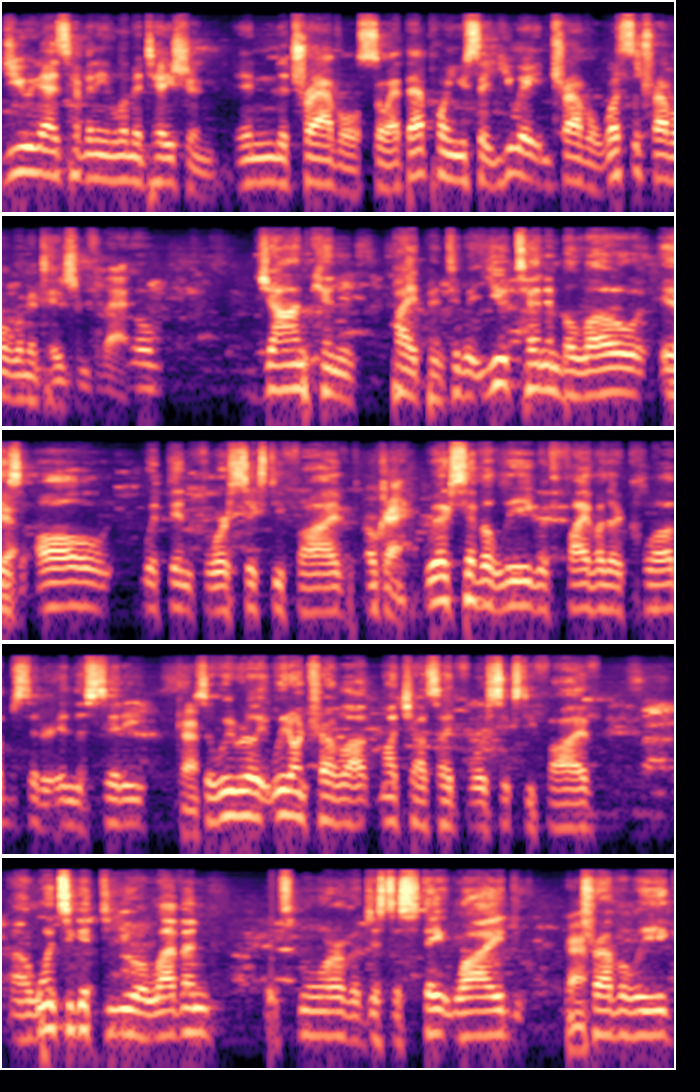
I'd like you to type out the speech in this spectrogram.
do you guys have any limitation in the travel? So, at that point, you say U8 and travel. What's the travel limitation for that? Oh, John can pipe into, but U10 and below is all within 465. Okay. We actually have a league with five other clubs that are in the city. Okay. So we really we don't travel out much outside 465. Uh, once you get to U11, it's more of a just a statewide Okay. travel league.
